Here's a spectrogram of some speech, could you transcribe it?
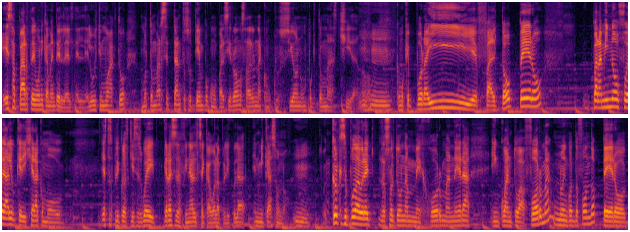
esa parte únicamente, el, el- el último acto, como tomarse tanto su tiempo como para decir, vamos a darle una conclusión un poquito más chida, ¿no? Como que por ahí eh, faltó, pero para mí no fue algo que dijera como estas películas que dices, güey, gracias al final se cagó la película. En mi caso, no. Creo que se pudo haber resuelto de una mejor manera en cuanto a forma, no en cuanto a fondo, pero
